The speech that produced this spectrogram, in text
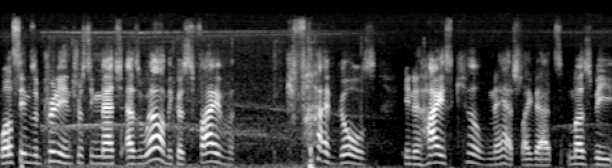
Well, seems a pretty interesting match as well because five, five goals in a high skilled match like that must be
